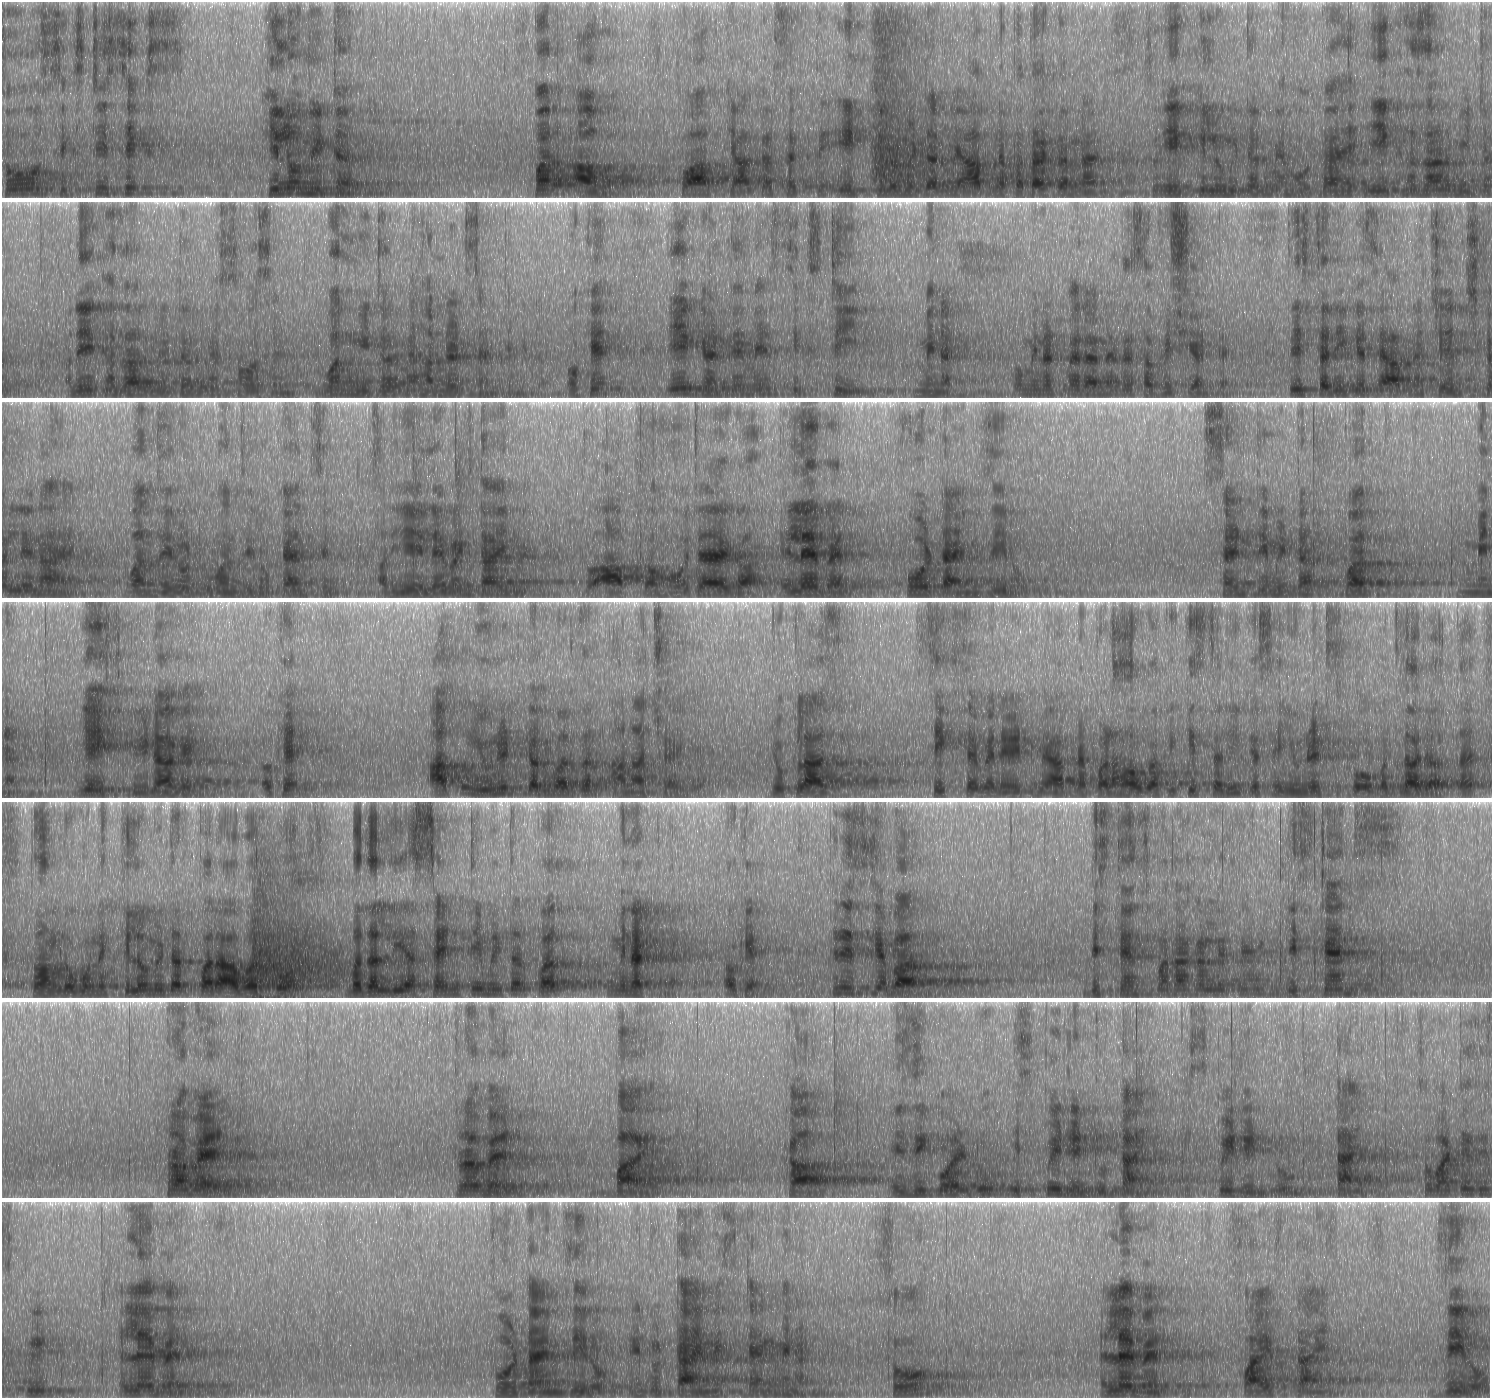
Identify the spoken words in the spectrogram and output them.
so so, 66 kilometer per hour तो आप क्या कर सकते हैं एक किलोमीटर में आपने पता करना है तो एक किलोमीटर में होता है 1000 मीटर और 1000 मीटर में 100 सेंटी वन मीटर में 100 सेंटीमीटर ओके एक घंटे में 60 मिनट तो मिनट में रहने से सफिशियंट है तो इस तरीके से आपने चेंज कर लेना है one zero two one zero cancel और ये एलेवन टाइम है तो आपका हो जाएगा eleven four time zero centimetre per minute ये स्पीड आ गई ओके आपको यूनिट कन्वर्जन आना चाहिए जो क्लास सिक्स सेवन एट में आपने पढ़ा होगा कि किस तरीके से यूनिट्स को बदला जाता है तो हम लोगों ने किलोमीटर पर आवर को बदल लिया सेंटीमीटर पर मिनट में ओके फिर इसके बाद डिस्टेंस पता कर लेते हैं डिस्टेंस ट्रेवल ट्रेवल बाय का is equal to speed into time speed into time so what is speed 11 4 times 0 into time is 10 minutes. So, 11 5 times 0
